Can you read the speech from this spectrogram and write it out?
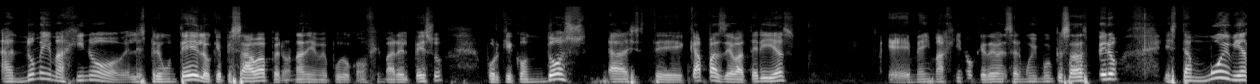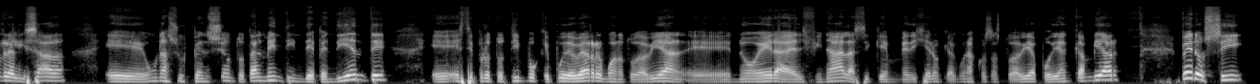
Ah, no me imagino, les pregunté lo que pesaba, pero nadie me pudo confirmar el peso, porque con dos ah, este, capas de baterías, eh, me imagino que deben ser muy, muy pesadas, pero está muy bien realizada, eh, una suspensión totalmente independiente. Eh, este prototipo que pude ver, bueno, todavía no era el final, así que me dijeron que algunas cosas todavía podían cambiar, pero sí,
